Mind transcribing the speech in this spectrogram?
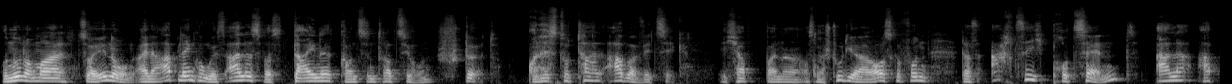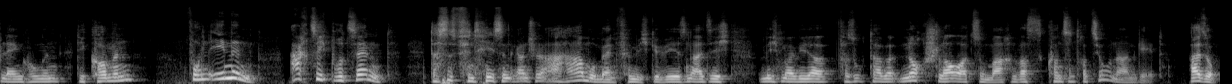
Und nur noch mal zur Erinnerung, eine Ablenkung ist alles, was deine Konzentration stört. Und es ist total aberwitzig. Ich habe aus einer Studie herausgefunden, dass 80 Prozent aller Ablenkungen, die kommen von innen. 80 Prozent. Das ist, finde ich, ein ganz schöner Aha-Moment für mich gewesen, als ich mich mal wieder versucht habe, noch schlauer zu machen, was Konzentration angeht. Also,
